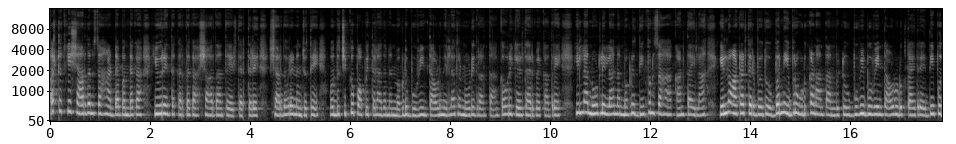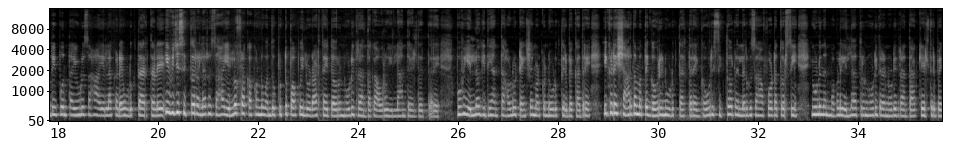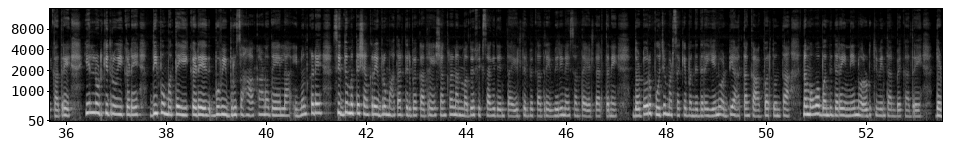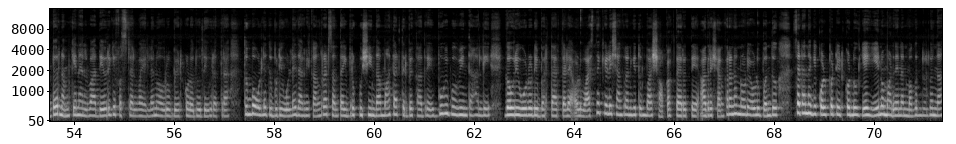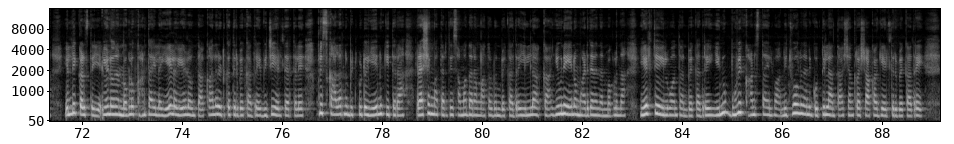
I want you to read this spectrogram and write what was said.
ಅಷ್ಟೊತ್ತಿಗೆ ಶಾರದನು ಸಹ ಅಡ್ಡ ಬಂದಾಗ, ಇವರೇ ಅಂತ ಕರೆದಾಗ ಶಾರದಾ ಅಂತ ಹೇಳ್ತಾ ಇರ್ತಾಳೆ. ಶಾರದವರೇ ನನ್ನ ಜೊತೆ, ಒಂದು ಚಿಕ್ಕ ಪಾಪ್ ಇತ್ತಲ್ಲ, ಅದು ನನ್ನ ಮಗಳು ಭೂವಿ ಅಂತ ಅವಳನ್ನ ಎಲ್ಲಾದರೂ ನೋಡಿದ್ರ ಅಂತ ಗೌರಿ ಕೇಳ್ತಾ ಇರಬೇಕಾದ್ರೆ, ಇಲ್ಲ, ನೋಡಲಿಲ್ಲ ನನ್ನ ಮಗಳು ದೀಪನು ಸಹ ಕಾಣ್ತಾ ಇಲ್ಲ. ಎಲ್ಲೋ ಆಟಾಡ್ತಾ ಇರ್ಬೋದು, ಬನ್ನಿ ಇಬ್ಬರು ಹುಡ್ಕೋಣ ಅಂತ ಅಂದ್ಬಿಟ್ಟು ಭುವಿ ಭುವಿ ಅಂತ ಅವಳು ಹುಡುಕ್ತಾ ಇದ್ರೆ, ದೀಪು ದೀಪು ಅಂತ ಇವಳು ಸಹ ಎಲ್ಲ ಕಡೆ ಹುಡುಕ್ತಾ ಇರ್ತಾಳೆ. ಈ ವಿಜಯ್ ಸಿಕ್ತವ್ರೆಲ್ಲರೂ ಸಹ ಎಲ್ಲೋ ಫ್ರಾಕ್ ಹಾಕೊಂಡು ಒಂದು ಪುಟ್ಟು ಪಾಪು ಇಲ್ಲಿ ಓಡಾಡ್ತಾ ಇತ್ತು ಅವ್ರು ನೋಡಿದ್ರ ಅವರು ಇಲ್ಲ ಅಂತ ಹೇಳ್ತಿರ್ತಾರೆ. ಭುವಿ ಎಲ್ಲೋಗಿದೆಯಾ ಅಂತ ಅವಳು ಟೆನ್ಷನ್ ಮಾಡ್ಕೊಂಡು ಹುಡುಕ್ತಿರ್ಬೇಕಾದ್ರೆ, ಈ ಕಡೆ ಶಾರದಾ ಮತ್ತೆ ಗೌರಿನೂ ಹುಡುಕ್ತಾ ಇರ್ತಾರೆ. ಗೌರಿ ಸಿಕ್ತವ್ರನ್ನೆಲ್ಲರಿಗೂ ಸಹ ಫೋಟೋ ತೋರಿಸಿ, ಇವಳು ನನ್ನ ಮಗಳು ಎಲ್ಲಾದರೂ ನೋಡಿದ್ರ ನೋಡಿದ್ರ ಅಂತ ಕೇಳ್ತಿರ್ಬೇಕಾದ್ರೆ ಎಲ್ಲಿ ಹುಡುಕಿದ್ರು ಈ ಕಡೆ? ದೀಪು ಮತ್ತು ಈ ಕಡೆ ಭುವಿ ಇಬ್ಬರು ಸಹ ಕಾಣೋದೇ ಇಲ್ಲ. ಇನ್ನೊಂದು ಕಡೆ ಸಿದ್ದು ಮತ್ತೆ ಶಂಕರ ಇಬ್ಬರು ಮಾತಾಡ್ತಿರ್ಬೇಕಾದ್ರೆ, ಶಂಕರ ನನ್ನ ಮದುವೆ ಫಿಕ್ಸ್ ಆಗಿದೆ ಅಂತ ಹೇಳ್ತಿರ್ಬೇಕಾದ್ರೆ ವೆರಿ ನೈಸ್ ಅಂತ ಹೇಳ್ತಾ ಇರ್ತಾನೆ. ದೊಡ್ಡವರು ಪೂಜೆ ಮಾಡ್ಸೋಕ್ಕೆ ಬಂದಿದ್ದಾರೆ, ಏನು ಅಡ್ಡಿ ಆತಂಕ ಆಗಬಾರ್ದು ಅಂತ ನಮ್ಮವ್ವ ಬಂದಿದ್ದಾರೆ, ಇನ್ನೇನು ಹೊರಡ್ತೀವಿ ಅಂತ ಅನ್ಬೇಕಾದ್ರೆ ದೊಡ್ಡವ್ರ ನಂಬಿಕೆನೇ ಅಲ್ವಾ? ದೇವರಿಗೆ ಫಸ್ಟ್ ಅಲ್ವಾ? ಎಲ್ಲನೂ ಅವರು ಬೇಡ್ಕೊಳ್ಳೋದು ದೇವ್ರ ಹತ್ರ. ತುಂಬ ಒಳ್ಳೇದು ಬಿಡಿ, ಒಳ್ಳೇದಾಗಲಿ, ಕಂಗ್ರಾಟ್ಸ್ ಅಂತ ಇಬ್ಬರು ಖುಷಿಯಿಂದ ಮಾತಾಡ್ತಿರ್ಬೇಕಾದ್ರೆ ಭೂವಿ ಭೂವಿ ಅಂತ ಅಲ್ಲಿ ಗೌರಿ ಓಡೋಡಿ ಬರ್ತಾ ಇರ್ತಾಳೆ. ಅವಳು ವಾಸನೆ ಕೇಳಿ ಶಂಕರನಿಗೆ ತುಂಬ ಶಾಕ್ ಆಗ್ತಾ ಇರುತ್ತೆ. ಆದರೆ ಶಂಕರನ ನೋಡಿ ಅವಳು ಬಂದು ಸಡನ್ ಆಗಿ ಕೊಳ್ಪಟ್ಟು ಇಟ್ಕೊಂಡು, ಏ, ಏನು ಮಾಡಿದೆ? ನನ್ನ ಮಗನ ಎಲ್ಲಿ ಕಳಿಸ್ತೆ ಹೇಳೋ ನನ್ನ ಮಗಳು ಕಾಣ್ತಾ ಇಲ್ಲ, ಹೇಳೋ ಹೇಳೋ ಅಂತ ಕಾಲರ್ ಇಟ್ಕೊತಿರ್ಬೇಕು ಹೇಳ್ತಿರ್ಬೇಕಾದ್ರೆ ವಿಜಯ್ ಹೇಳ್ತಾ ಇರ್ತಾಳೆ ಪ್ಲೀಸ್ ಕಾಲರ್ನ ಬಿಟ್ಬಿಟ್ಟು ಏನಕ್ಕೆ ಈ ಥರ ರ್ಯಾಶಾಗಿ ಮಾತಾಡ್ತೀವಿ ಸಮಾಧಾನ ಮಾತಾಡು ಬೇಕಾದರೆ ಇಲ್ಲ ಅಕ್ಕ, ಇವನೇ ಏನೋ ಮಾಡಿದ್ದಾನೆ ನನ್ನ ಮಗಳನ್ನ, ಹೇಳ್ತೀಯೋ ಇಲ್ವೋ ಅಂತ ಅನ್ಬೇಕಾದ್ರೆ ಏನೂ ಭುವಿ ಕಾಣಿಸ್ತಾ ಇಲ್ವಾ, ನಿಜವಾಗ್ಲೂ ನನಗೆ ಗೊತ್ತಿಲ್ಲ ಅಂತ ಶಂಕರ ಶಾಕಾಗಿ ಹೇಳ್ತಿರ್ಬೇಕಾದ್ರೆ,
